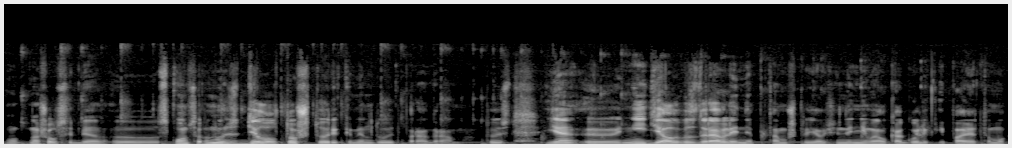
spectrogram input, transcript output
вот, нашел себе э, спонсора, ну, сделал то, что рекомендует программа. То есть я э, не идеал выздоровления, потому что я очень ленивый алкоголик, и поэтому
